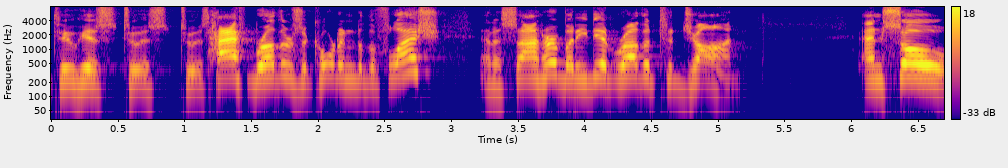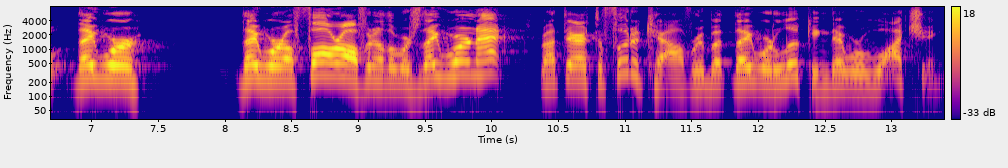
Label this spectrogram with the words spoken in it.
to his, to his, to his half brothers according to the flesh and assign her, but he did rather to John. And so they were, they were afar off. In other words, they weren't at right there at the foot of Calvary, but they were looking, they were watching.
